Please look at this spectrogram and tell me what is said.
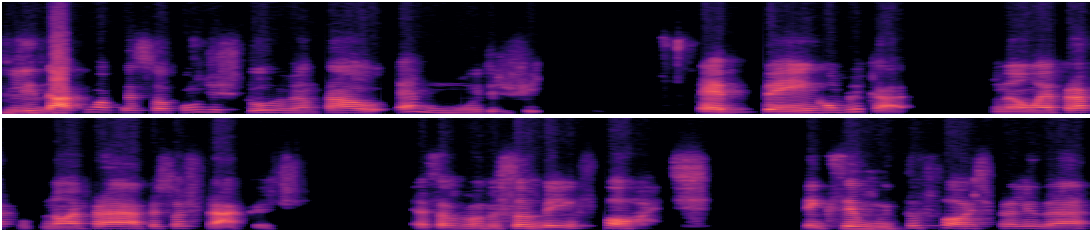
lidar com uma pessoa com distúrbio mental é muito difícil. É bem complicado. Não é para não é para pessoas fracas. É só para uma pessoa bem forte. Tem que ser uhum. muito forte para lidar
